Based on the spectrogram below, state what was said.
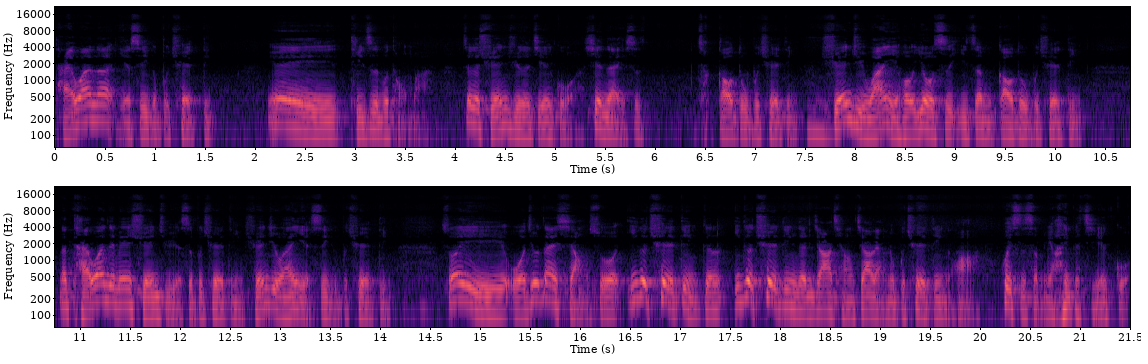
台湾呢也是一个不确定。因为体制不同嘛，这个选举的结果现在也是高度不确定。选举完以后又是一阵高度不确定。那台湾这边选举也是不确定，选举完也是一个不确定。所以我就在想说，一个确定跟一个确定跟加强加两个不确定的话，会是什么样一个结果？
